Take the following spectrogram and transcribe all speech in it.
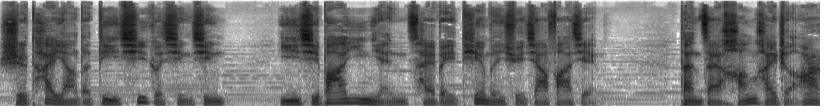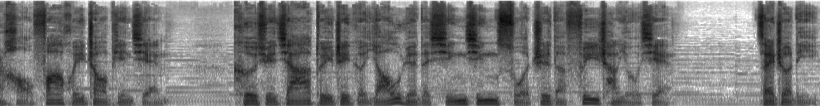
是太阳的第七个行星，1781年才被天文学家发现，但在航海者二号发回照片前。科学家对这个遥远的行星所知的非常有限，在这里，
